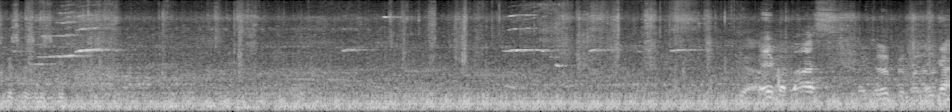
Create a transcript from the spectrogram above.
Sige, sige, sige, sige. Eh, mataas. Pahiga.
